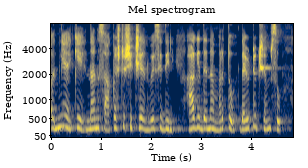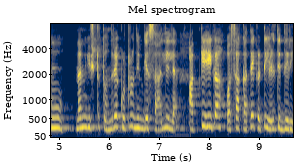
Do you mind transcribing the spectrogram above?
ಅನ್ಯಾಯಕ್ಕೆ ನಾನು ಸಾಕಷ್ಟು ಶಿಕ್ಷೆ ಅನ್ವಯಿಸಿದ್ದೀನಿ. ಆಗಿದ್ದನ್ನು ಮರೆತು ದಯವಿಟ್ಟು ಕ್ಷಮಿಸು. ಹ್ಞೂ ನನಗಿಷ್ಟು ತೊಂದರೆ ಕೊಟ್ಟರು ನಿಮಗೆ ಸಾಲಿಲ್ಲ. ಅದಕ್ಕೆ ಈಗ ಹೊಸ ಕತೆ ಕಟ್ಟಿ ಹೇಳ್ತಿದ್ದೀರಿ.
